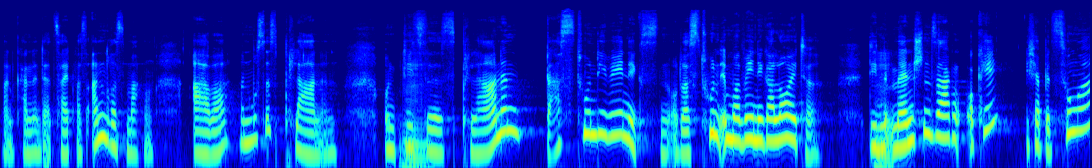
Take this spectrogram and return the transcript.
Man kann in der Zeit was anderes machen, aber man muss es planen. Und hm. dieses Planen, das tun die wenigsten oder das tun immer weniger Leute. Die mhm. Menschen sagen, okay, ich habe jetzt Hunger,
